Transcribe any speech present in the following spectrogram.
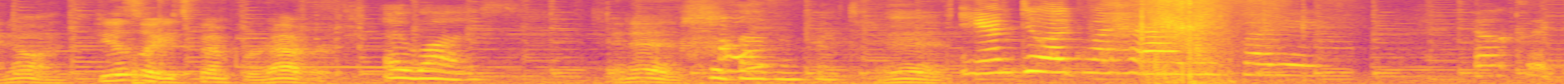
I know, it feels like it's been forever. It was It is. 2013. It is. And do you like my hair, buddy? It looks like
